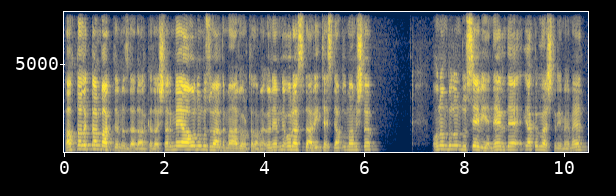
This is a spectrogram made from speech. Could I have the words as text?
Haftalıktan baktığımızda da arkadaşlar MA10'umuz vardı mavi ortalama. Önemli orası da retest yapılmamıştı. Onun bulunduğu seviye nerede? Yakınlaştırayım hemen.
